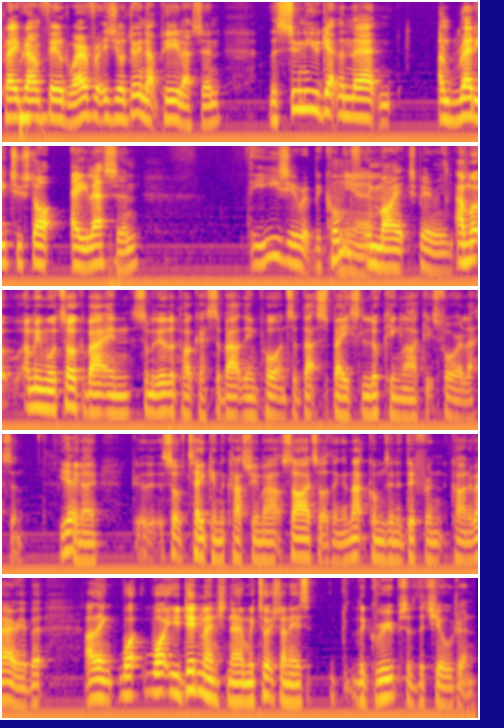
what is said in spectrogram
playground field, wherever it is you're doing that PE lesson, the sooner you get them there and ready to start a lesson, the easier it becomes, Yeah. in my experience. And I mean, we'll talk about in some of the other podcasts about the importance of that space looking like it's for a lesson. Yeah. You know, sort of taking the classroom outside, sort of thing, and that comes in a different kind of area. But I think what what you did mention there, and we touched on, is the groups of the children.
